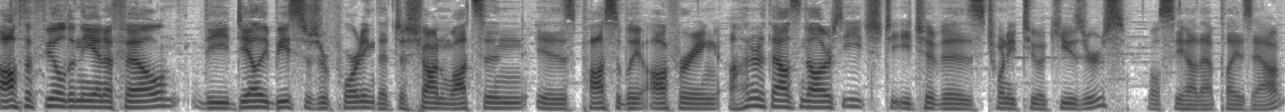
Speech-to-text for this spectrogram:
Off the field in the NFL, the Daily Beast is reporting that Deshaun Watson is possibly offering $100,000 each to each of his 22 accusers. We'll see how that plays out.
